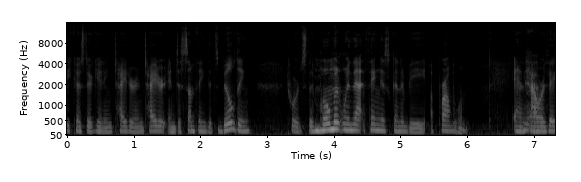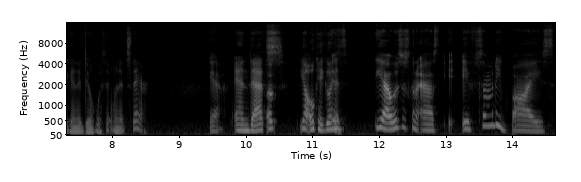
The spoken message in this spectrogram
because they're getting tighter and tighter into something that's building towards the moment when that thing is going to be a problem. And how are they going to deal with it when it's there? Yeah. and that's yeah okay go ahead. Is- yeah, I was just gonna ask if somebody buys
